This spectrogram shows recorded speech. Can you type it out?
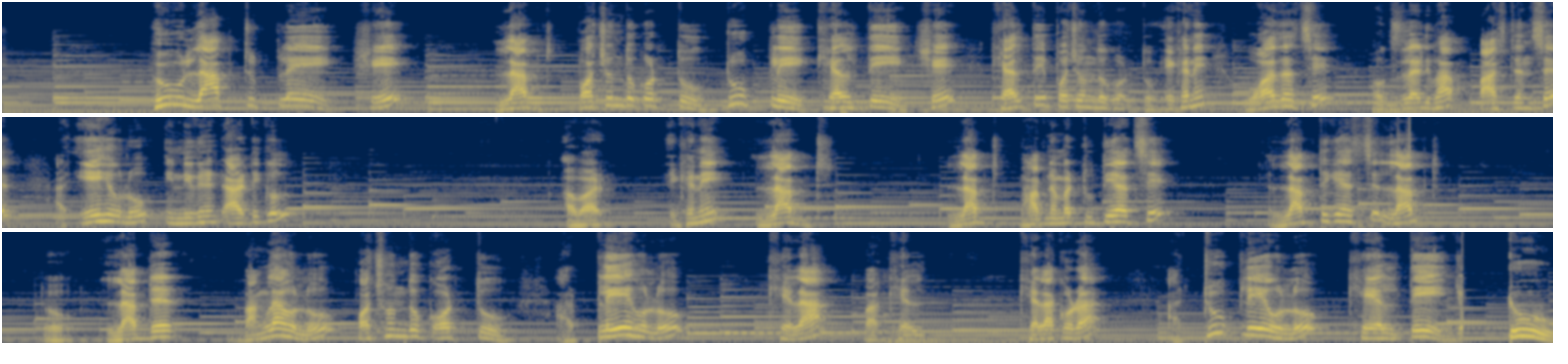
হু লাভ টু প্লে সে লাভ পছন্দ করত টু প্লে খেলতে, সে খেলতে পছন্দ করত। এখানে ওয়াজ আছে অক্সিলারি ভাব পাস্ট টেন্সের আর এ হলো ইন্ডিপেন্ডেন্ট আর্টিকেল আবার এখানে লাভড লাভড ভাব নাম্বার টুতে আছে। লাভ থেকে আসছে লাভড। তো লাভডের বাংলা হলো পছন্দ করত আর প্লে হলো খেলা বা খেল খেলা করা আর টু প্লে হলো খেলতে। টু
